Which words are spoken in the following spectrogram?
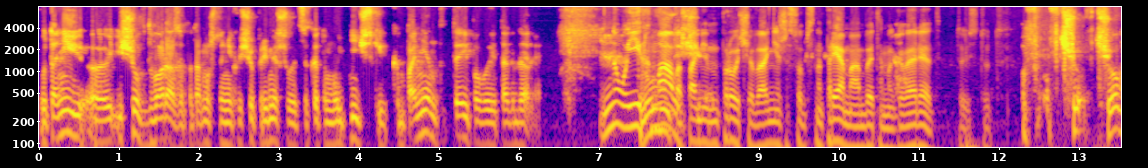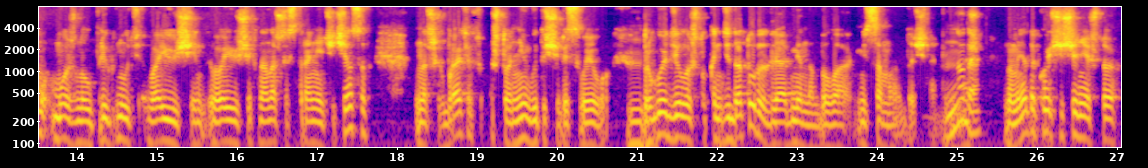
вот они э, еще в два раза, потому что у них еще примешивается к этому этнические компоненты, тейповые и так далее. Ну, их ну, мало, вытащили. помимо прочего, они же, собственно, прямо об этом и говорят. То есть тут... В, в, чё, в чем можно упрекнуть воюющих, воюющих на нашей стране чеченцев, наших братьев, что они вытащили своего? Mm-hmm. Другое дело, что кандидатура для обмена была не самая удачная. Понимаешь? Ну да. Но у меня такое ощущение, что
